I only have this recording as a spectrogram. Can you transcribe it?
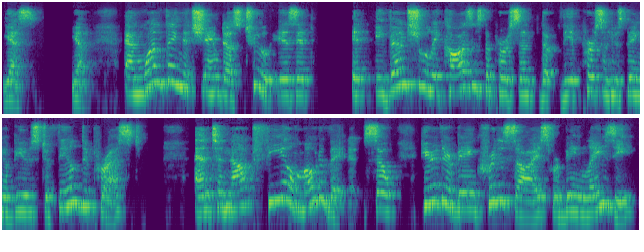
Yes, yeah, and one thing that shame does too is it it eventually causes the person the, the person who's being abused to feel depressed and to not feel motivated. So here they're being criticized for being lazy,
